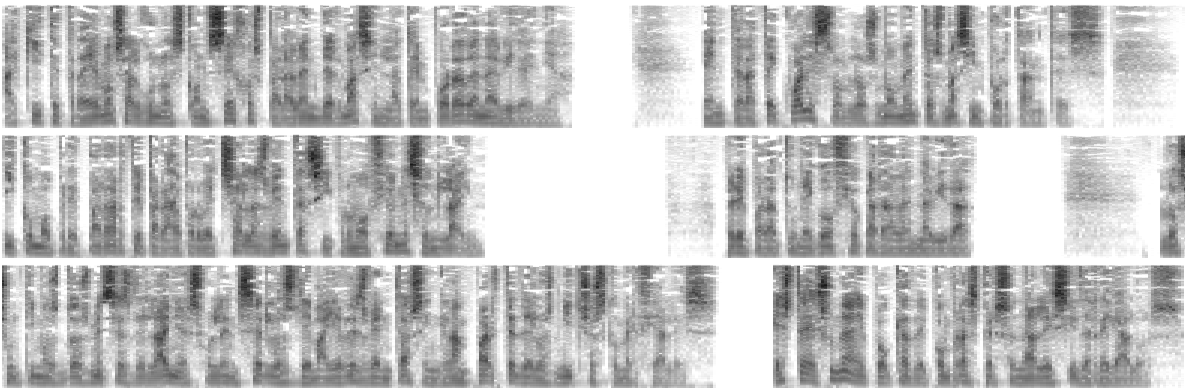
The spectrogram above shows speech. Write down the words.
Aquí te traemos algunos consejos para vender más en la temporada navideña. Entérate cuáles son los momentos más importantes y cómo prepararte para aprovechar las ventas y promociones online. Prepara tu negocio para la Navidad. Los últimos dos meses del año suelen ser los de mayores ventas en gran parte de los nichos comerciales. Esta es una época de compras personales y de regalos.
